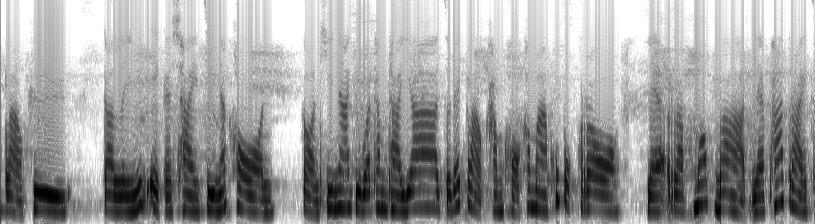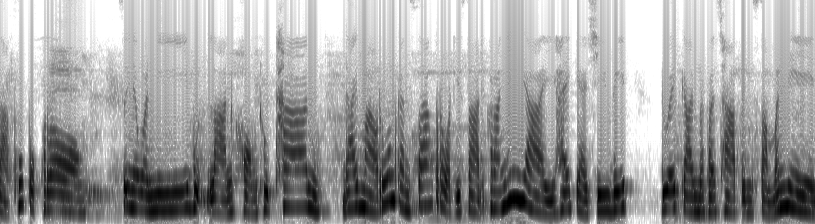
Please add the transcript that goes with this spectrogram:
ำกล่าวคือการลยมิตรเอกชัยจีนคร ก่อนที่นาคยุวธรรมทายาจะได้กล่าวคำขอขมาผู้ปกครอง และรับมอบบาทและผ้าตรจากผู้ปกครอง ซึ่งในวันนี้บุตรหลานของทุกท่าน ได้มาร่วมกันสร้างประวัติศาสตร์ครั้งยิ่งใหญ่ให้แก่ชีวิต ด้วยการบรรพชาเป็นสัมมเนน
